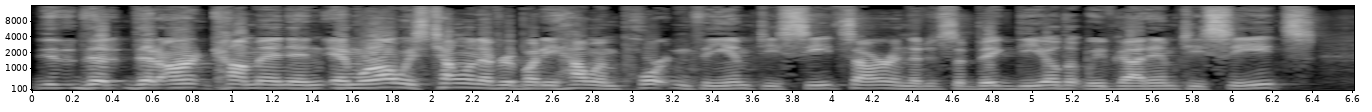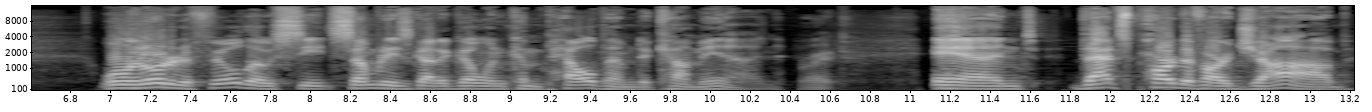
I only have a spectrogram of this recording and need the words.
that, that aren't coming. And, and we're always telling everybody how important the empty seats are and that it's a big deal that we've got empty seats. Well, in order to fill those seats, somebody's got to go and compel them to come in. Right. And that's part of our job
